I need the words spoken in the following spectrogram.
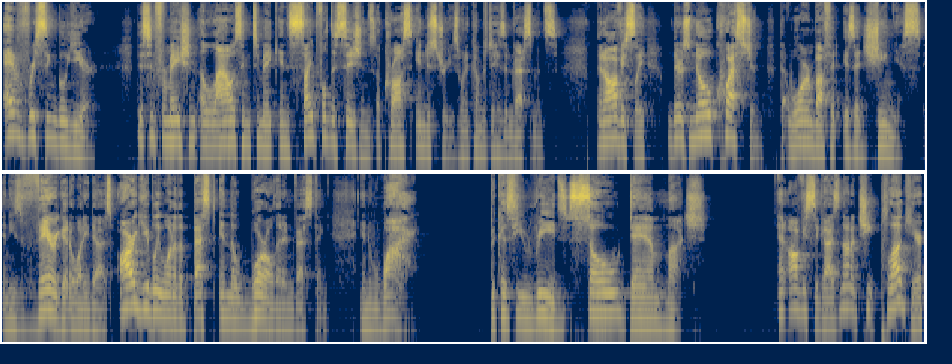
every single year. This information allows him to make insightful decisions across industries when it comes to his investments. And obviously, there's no question that Warren Buffett is a genius and he's very good at what he does, arguably one of the best in the world at investing. And why? Because he reads so damn much. And obviously, guys, not a cheap plug here,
